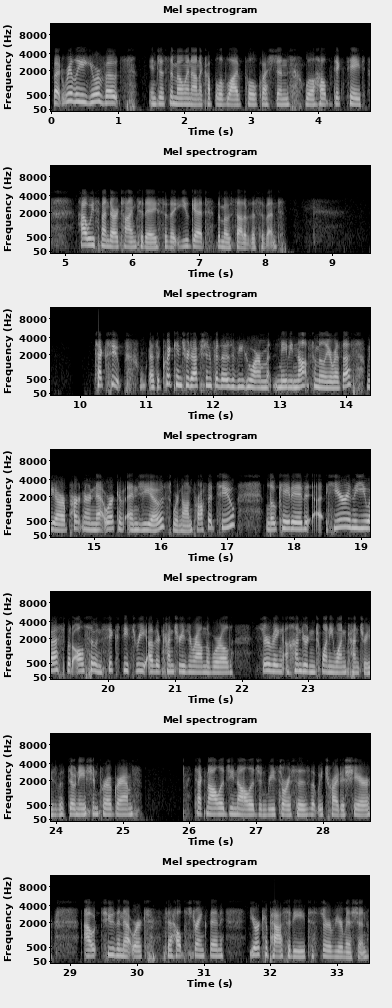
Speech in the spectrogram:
but really your votes in just a moment on a couple of live poll questions will help dictate how we spend our time today so that you get the most out of this event. TechSoup, as a quick introduction for those of you who are maybe not familiar with us, we are a partner network of NGOs. We're nonprofit too, located uh, here in the U.S. but also in 63 other countries around the world, serving 121 countries with donation programs, technology knowledge, and resources that we try to share out to the network to help strengthen your capacity to serve your mission.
